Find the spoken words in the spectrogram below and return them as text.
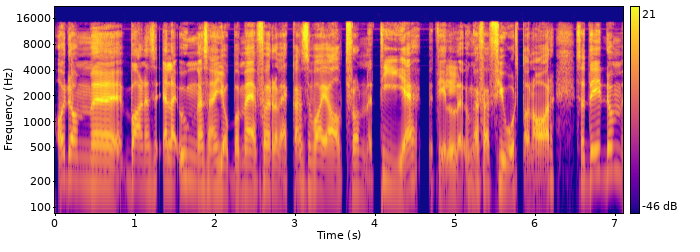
och de eh, barnen, eller unga som jag jobbade med förra veckan så var jag allt från 10 till ungefär 14 år. Så det, de,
